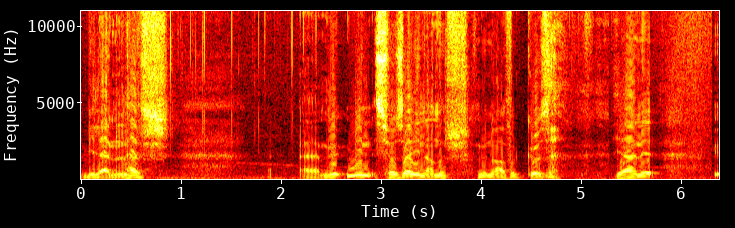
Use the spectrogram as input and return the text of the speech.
bilenler e, mümin söze inanır, münafık göze. Yani e,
